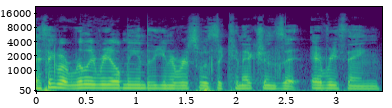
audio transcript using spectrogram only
I think what really reeled me into the universe was the connections that everything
